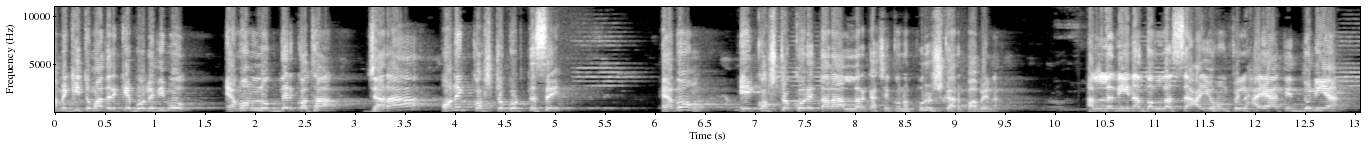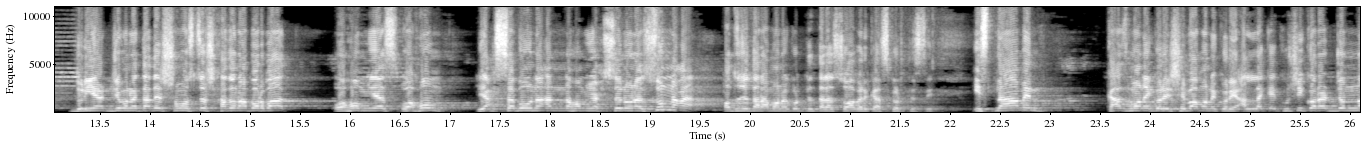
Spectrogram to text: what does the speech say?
আমি কি তোমাদেরকে বলে দিব, এমন লোকদের কথা যারা অনেক কষ্ট করতেছে এবং এই কষ্ট করে তারা আল্লাহর কাছে কোনো পুরস্কার পাবে না। আল্লাযীনা দাল্লা ফিল হায়াতিদ দুনিয়া, দুনিয়ার জীবনে তাদের সমস্ত সাধনা বরবাদ। ওহম ইয়াস, ওহম ইয়াহসাবুনা আন্নাহুম ইহসিনুনা সুনআ। অথচ তারা মনে করতে, তারা সওয়াবের কাজ করতেছে। ইসলামের কাজ মনে করে, সেবা মনে করে, আল্লাহকে খুশি করার জন্য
